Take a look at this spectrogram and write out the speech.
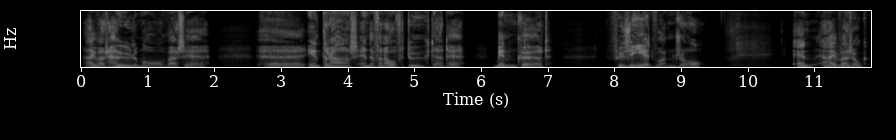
Hij was helemaal was, eh, eh, in trance en ervan overtuigd dat hij binnenkort fuseerd worden zal. En hij was ook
